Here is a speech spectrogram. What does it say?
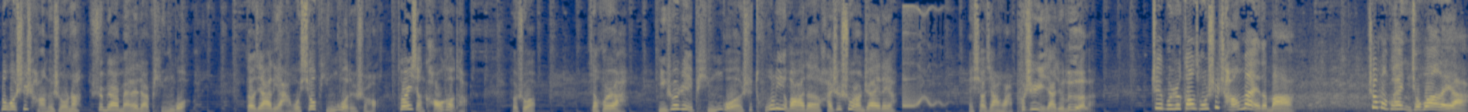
路过市场的时候呢，顺便买了点苹果。到家里啊，我削苹果的时候，突然想考考他，我说。小辉啊，你说这苹果是土里挖的还是树上摘的呀？那小家伙扑哧一下就乐了，这不是刚从市场买的吗？这么快你就忘了呀？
